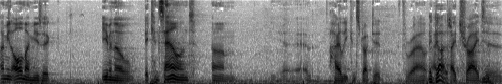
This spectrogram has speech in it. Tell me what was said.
I mean, all of my music, even though it can sound um, highly constructed throughout, It I, does. I try to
